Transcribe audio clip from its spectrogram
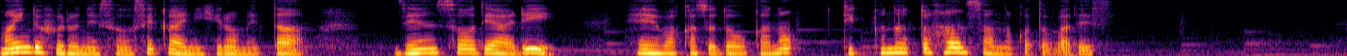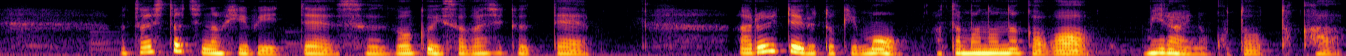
マインドフルネスを世界に広めた前奏であり平和活動家のティックナット・ハンさんの言葉です。私たちの日々ってすごく忙しくって歩いている時も頭の中は未来のこととか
